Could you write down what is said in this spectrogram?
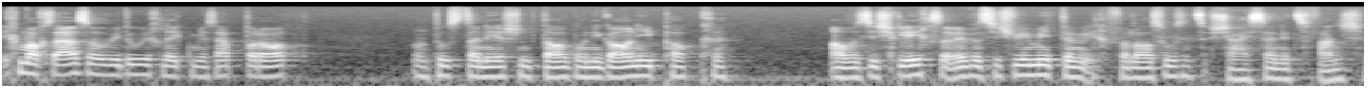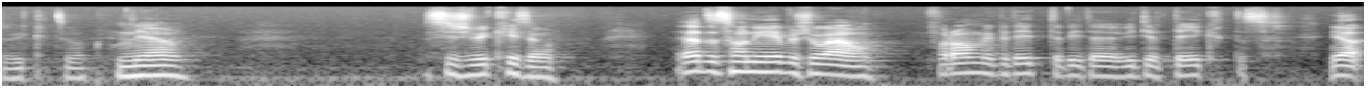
ich mache es auch so wie du, ich lege mir separat und tue es dann erst am Tag, wo ich gar nicht einpacke. Aber es ist gleich so, eben, es ist wie mit dem, ich verlasse Haus und so, scheiße, habe ich jetzt das Fenster wirklich zu. ja. Das ist wirklich so. Ja, das habe ich eben schon auch. Vor allem eben dort bei der Videothek. Das, Ja,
